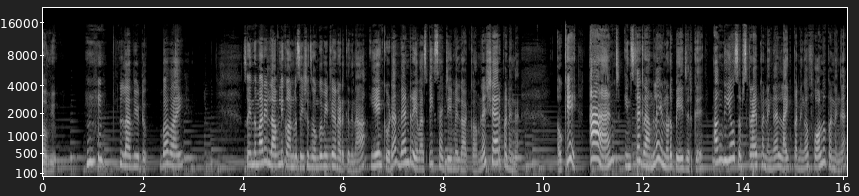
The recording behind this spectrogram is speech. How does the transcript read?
love you love you too bye so இந்த மாதிரி லவ்லி கான்வர்சேஷன்ஸ் உங்கள் வீட்லேயும் நடக்குதுன்னா என் கூட when Reva speaks at Gmail dot காமில் ஷேர் பண்ணுங்க. ஓகே அண்ட் இன்ஸ்டாகிராமில் என்னோட பேஜ் இருக்குது அங்கேயும் சப்ஸ்கிரைப் பண்ணுங்கள் லைக் பண்ணுங்கள் ஃபாலோ பண்ணுங்கள்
